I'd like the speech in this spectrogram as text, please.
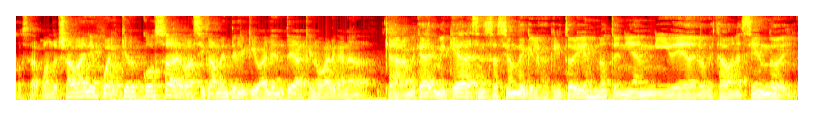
O sea, cuando ya vale cualquier cosa, es básicamente el equivalente a que no valga nada. Claro, me queda, me queda la sensación de que los escritores no tenían ni idea de lo que estaban haciendo y.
